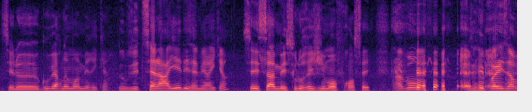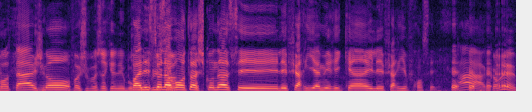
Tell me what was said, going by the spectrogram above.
C'est le gouvernement américain. Donc vous êtes salarié des Américains? C'est ça, mais sous le régiment français. Ah bon? Vous n'avez pas les avantages? Non. Enfin, je suis pas sûr qu'il y en ait beaucoup Enfin, les plus, seuls hein. avantages qu'on a, c'est les fériés américains et les fériés français. Ah, quand même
